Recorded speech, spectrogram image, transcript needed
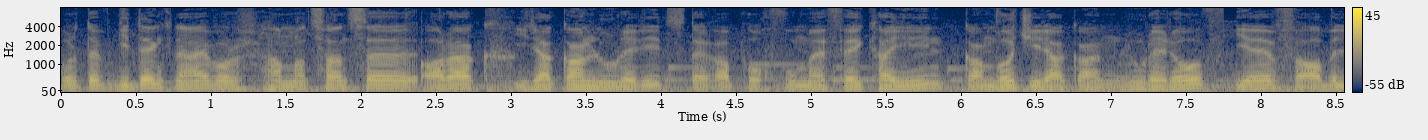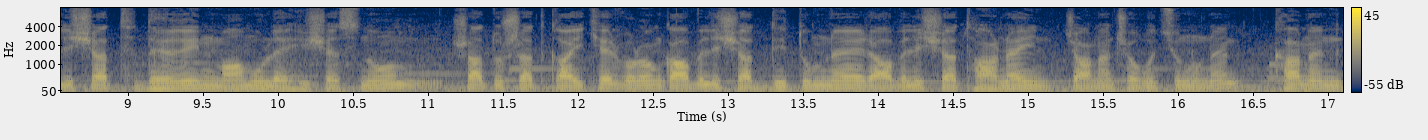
որովհետև գիտենք նաև որ համացանցը արագ իրական լուրերից տեղափոխվում է ֆեյքային կամ ոչ իրական լուրերով եւ ավելի շատ դեղին մամուլ է հիշեցնում շատ ու շատ կայքեր, որոնք ավելի շատ դիտումներ, ավելի շատ հանրային ճանաչողություն ունեն, քան են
